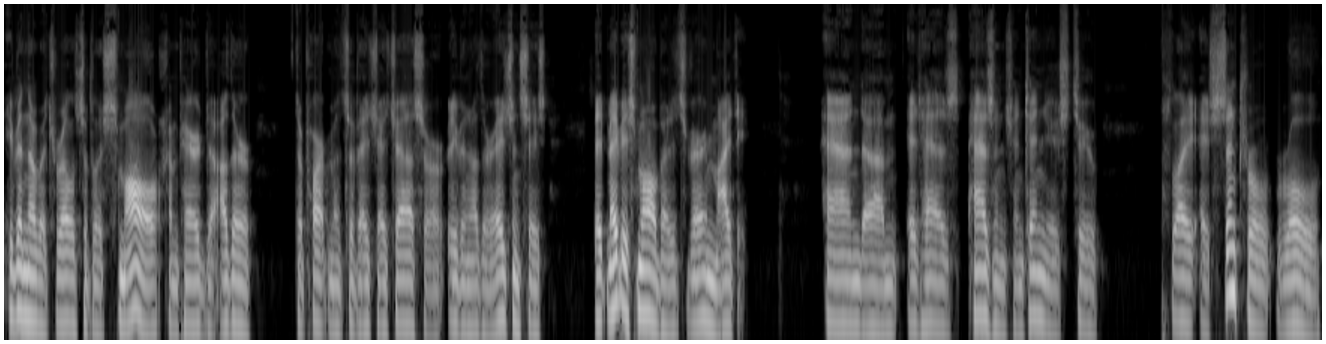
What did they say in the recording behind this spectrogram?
even though it's relatively small compared to other departments of HHS or even other agencies, it may be small, but it's very mighty. And um, it has, has and continues to play a central role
